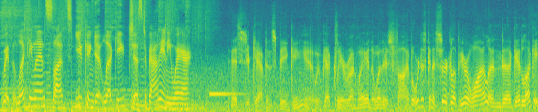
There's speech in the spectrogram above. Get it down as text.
With the Lucky Land slots, you can get lucky just about anywhere. This is your captain speaking. Uh, we've got clear runway and the weather's fine, but we're just going to circle up here a while and uh, get lucky.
